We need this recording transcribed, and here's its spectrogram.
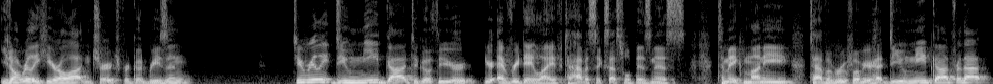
you don't really hear a lot in church for good reason do you really do you need God to go through your, your everyday life, to have a successful business, to make money, to have a roof over your head? Do you need God for that?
